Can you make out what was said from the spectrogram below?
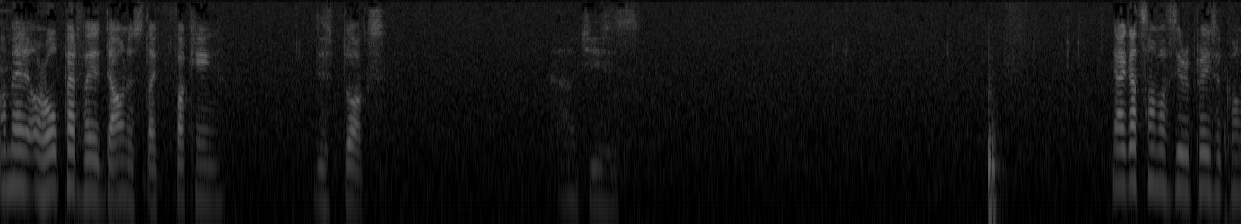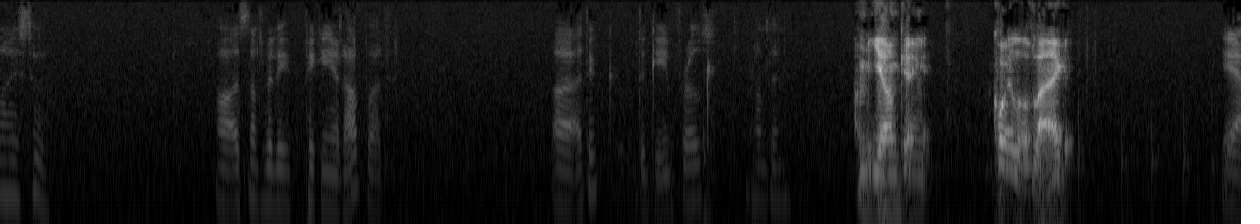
Oh man, our whole pathway down is like fucking these blocks. Oh Jesus. Yeah, I got some of the replacer colonies too. Well, it's not really picking it up, but uh, I think the game froze or something. I'm, yeah, I'm getting quite a lot of lag. Yeah,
